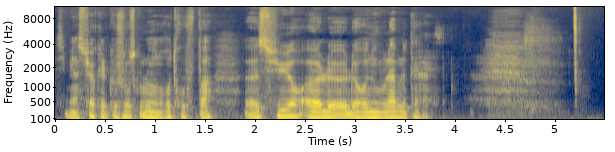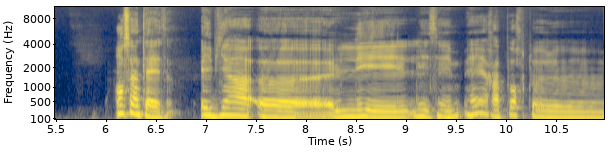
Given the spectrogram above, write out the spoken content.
C'est bien sûr quelque chose que l'on ne retrouve pas euh, sur le, le renouvelable terrestre. En synthèse, eh bien, euh, les, les apportent euh,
